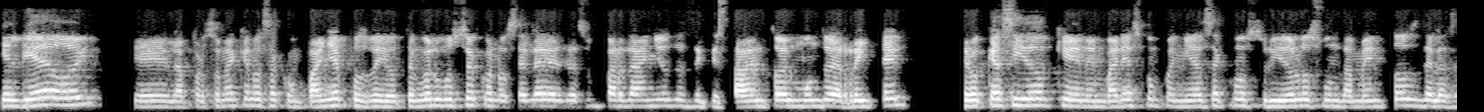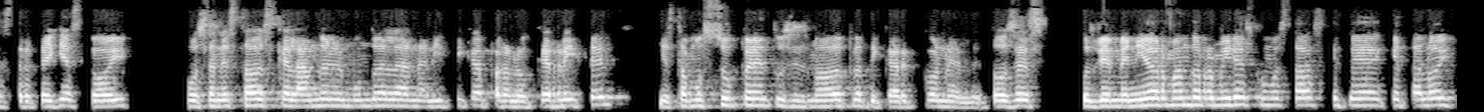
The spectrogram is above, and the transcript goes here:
Y el día de hoy, eh, la persona que nos acompaña, pues yo tengo el gusto de conocerle desde hace un par de años, desde que estaba en todo el mundo de retail. Creo que ha sido quien en varias compañías ha construido los fundamentos de las estrategias que hoy pues han estado escalando en el mundo de la analítica para lo que es retail y estamos súper entusiasmados de platicar con él. Entonces, pues bienvenido Armando Ramírez, ¿cómo estás? ¿Qué, te, qué tal hoy?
